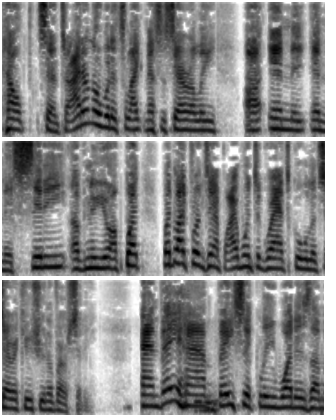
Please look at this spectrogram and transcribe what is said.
health center. I don't know what it's like necessarily uh, in the in the city of New York, but but like for example, I went to grad school at Syracuse University, and they have mm-hmm. basically what is a,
